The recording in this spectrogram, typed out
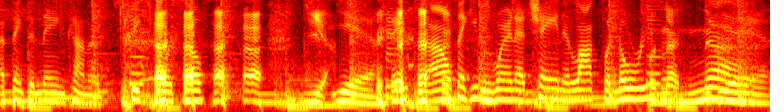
I think the name kind of speaks for itself. yeah. Yeah. They, I don't think he was wearing that chain and lock for no reason. nothing, nah. Yeah.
